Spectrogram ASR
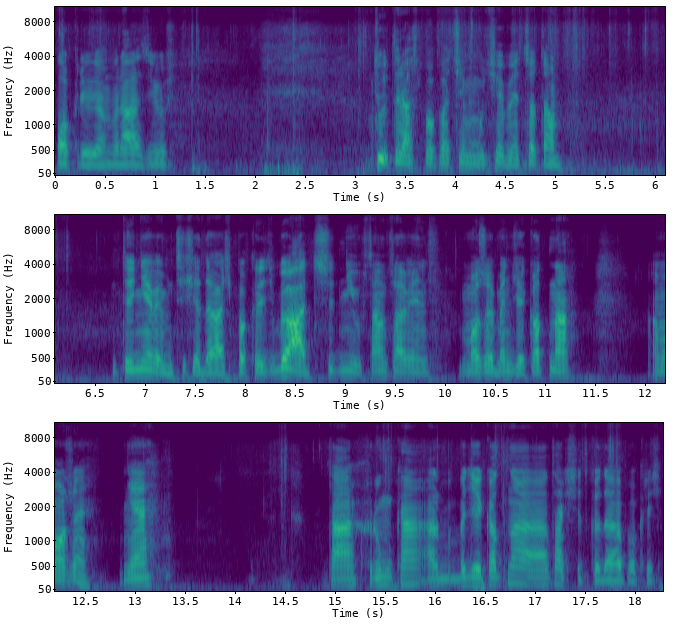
Pokrył ją raz już. Tu teraz popatrzymy u ciebie, co tam. Ty nie wiem, czy się dałaś pokryć. Była 3 dni u samca, więc może będzie kotna, a może nie. Ta chrumka albo będzie kotna, a tak się tylko dała pokryć.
